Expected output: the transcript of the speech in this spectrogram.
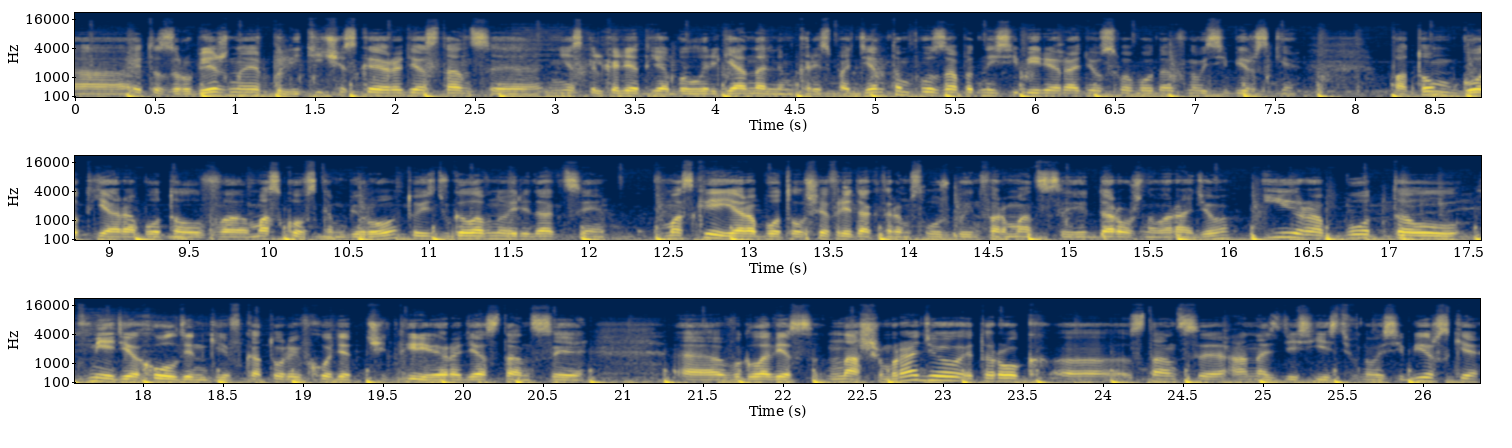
а, это зарубежная политическая радиостанция. Несколько лет я был региональным корреспондентом по Западной Сибири «Радио Свобода» в Новосибирске. Потом год я работал в московском бюро, то есть в головной редакции. В Москве я работал шеф-редактором службы информации дорожного радио и работал в медиахолдинге, в который входят четыре радиостанции Э, во главе с нашим радио. Это рок-станция, она здесь есть в Новосибирске.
